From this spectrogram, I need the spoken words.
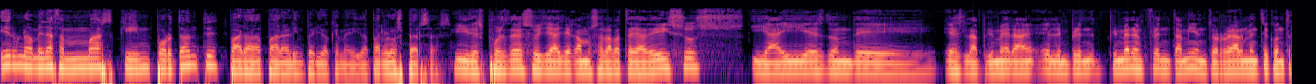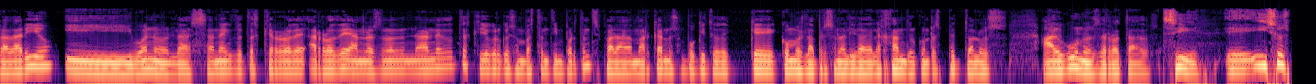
era una amenaza más que importante para, para el imperio aquemenida, para los persas. Y después de eso ya llegamos a la batalla de Isus y ahí es donde es la primera el primer enfrentamiento realmente contra Darío. Y bueno las anécdotas que rode- rodean las anécdotas que yo creo que son bastante importantes para marcarnos un poquito de qué cómo es la personalidad de Alejandro con respecto a los algunos derrotados. Sí, eh, Isos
